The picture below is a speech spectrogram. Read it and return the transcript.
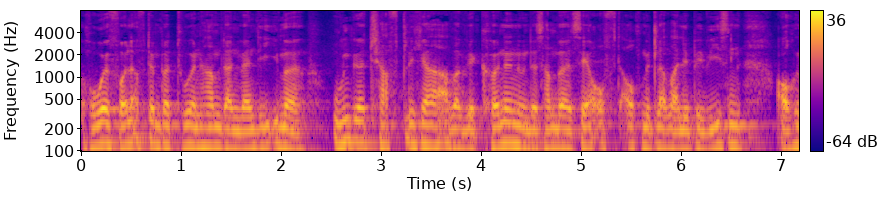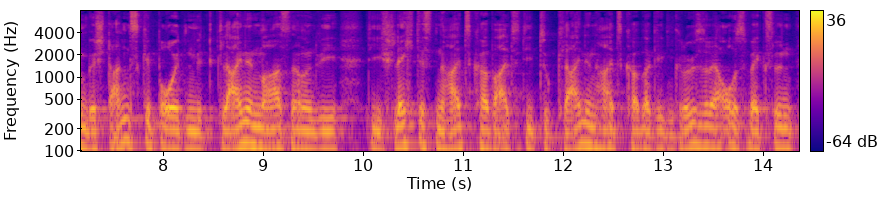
hohe Vorlauftemperaturen haben, dann werden die immer unwirtschaftlicher, aber wir können, und das haben wir sehr oft auch mittlerweile bewiesen, auch in Bestandsgebäuden mit kleinen Maßnahmen wie die schlechtesten Heizkörper, also die zu kleinen Heizkörper gegen größere auswechseln.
